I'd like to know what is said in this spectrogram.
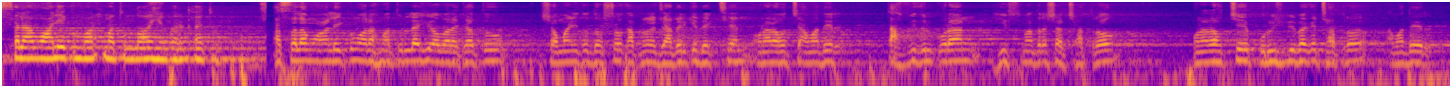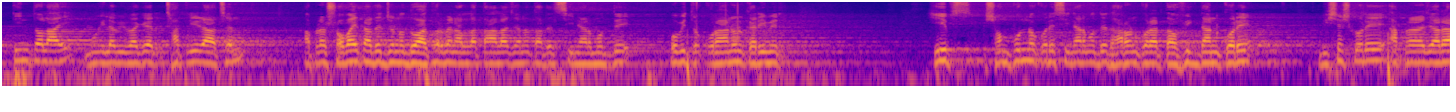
السلام عليكم ورحمة الله وبركاته. আসসালামু আলাইকুম রহমতুল্লাহি ওবরাকাত সম্মানিত দর্শক, আপনারা যাদেরকে দেখছেন, ওনারা হচ্ছে আমাদের তাহফিজুল কোরআন হিফস মাদ্রাসার ছাত্র। ওনারা হচ্ছে পুরুষ বিভাগের ছাত্র। আমাদের তিনতলায় মহিলা বিভাগের ছাত্রীরা আছেন। আপনারা সবাই তাদের জন্য দোয়া করবেন। আল্লাহ তাআলা যেন তাদের সিনার মধ্যে পবিত্র কোরআনুল করিমের হিপস সম্পূর্ণ করে সিনার মধ্যে ধারণ করার তৌফিক দান করে। বিশেষ করে আপনারা যারা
